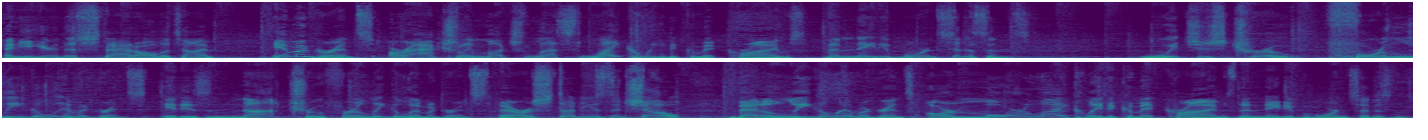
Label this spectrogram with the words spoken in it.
and you hear this stat all the time. Immigrants are actually much less likely to commit crimes than native-born citizens which is true for legal immigrants. It is not true for illegal immigrants. There are studies that show that illegal immigrants are more likely to commit crimes than native born citizens.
